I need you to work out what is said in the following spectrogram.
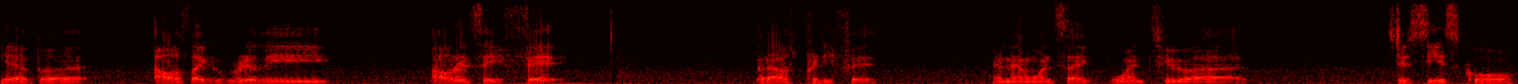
Yeah, but I was like really, I wouldn't say fit, but I was pretty fit. And then once I went to uh to C school,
